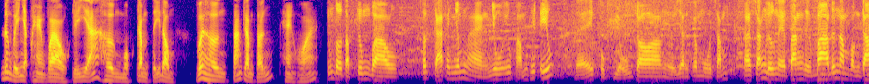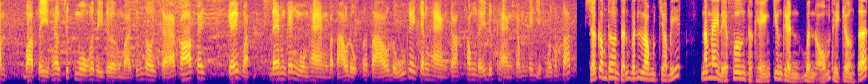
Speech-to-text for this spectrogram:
đơn vị nhập hàng vào trị giá hơn 100 tỷ đồng với hơn 800 tấn hàng hóa. Chúng tôi tập trung vào tất cả các nhóm hàng nhu yếu phẩm thiết yếu để phục vụ cho người dân có mua sắm. À, sản lượng này tăng từ 3 đến 5% và tùy theo sức mua của thị trường mà chúng tôi sẽ có cái kế hoạch đem cái nguồn hàng và tạo đủ tạo đủ cái chân hàng cho không để đứt hàng trong cái dịp mua sắm Tết. Sở Công Thương tỉnh Vĩnh Long cho biết, năm nay địa phương thực hiện chương trình bình ổn thị trường Tết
